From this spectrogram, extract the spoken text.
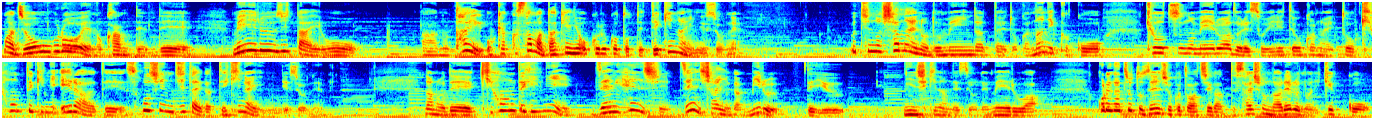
まあ情報漏洩の観点でメール自体をあの対お客様だけに送ることってできないんですよね。うちの社内のドメインだったりとか何かこう共通のメールアドレスを入れておかないと基本的にエラーで送信自体ができないんですよね。なので基本的に全返信全社員が見るっていう認識なんですよねメールは。これがちょっと前職とは違って最初慣れるのに結構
